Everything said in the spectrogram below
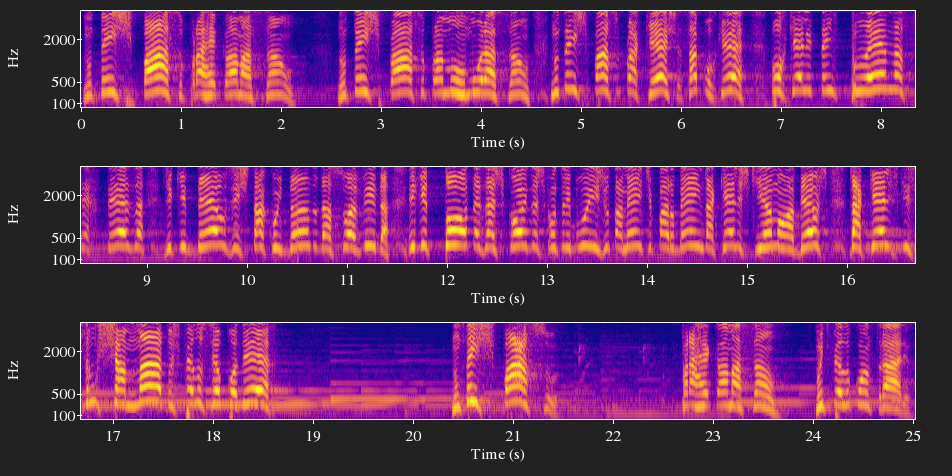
Não tem espaço para reclamação, não tem espaço para murmuração, não tem espaço para queixa. Sabe por quê? Porque ele tem plena certeza de que Deus está cuidando da sua vida e que todas as coisas contribuem juntamente para o bem daqueles que amam a Deus, daqueles que são chamados pelo seu poder. Não tem espaço para reclamação, muito pelo contrário.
